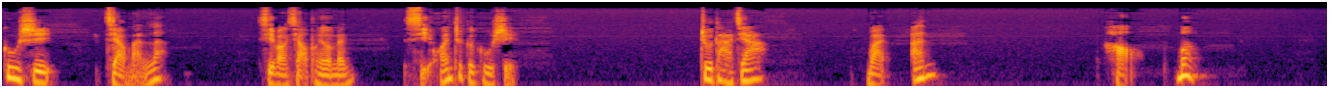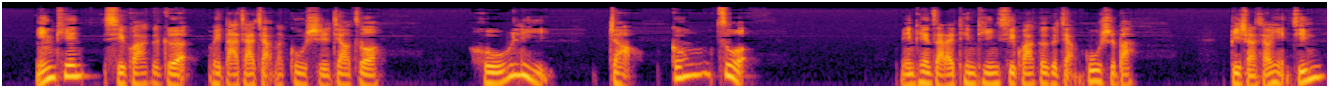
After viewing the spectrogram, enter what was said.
故事。讲完了，希望小朋友们喜欢这个故事。祝大家晚安，好梦。明天西瓜哥哥为大家讲的故事叫做《狐狸找工作》。明天再来听听西瓜哥哥讲故事吧。闭上小眼睛，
